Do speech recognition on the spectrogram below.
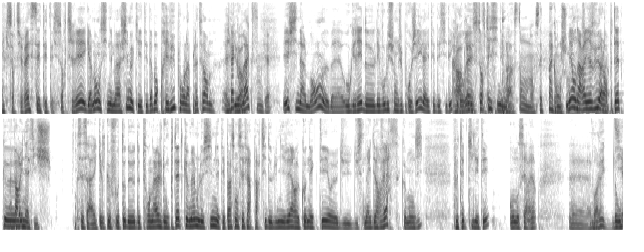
Et qui sortirait cet été. qui sortirait également au cinéma, un film qui était d'abord prévu pour la plateforme HBO. Max, et finalement, euh, bah, au gré de l'évolution du projet, il a été décidé qu'il aurait une sortie que Pour cinéma. l'instant, on n'en sait pas grand-chose. Mais on n'a hein, rien ce vu, alors peut-être que... À part une affiche. C'est ça, avec quelques photos de, de tournage. Donc peut-être que même le film n'était pas censé faire partie de l'univers euh, connecté euh, du, du Snyderverse, comme on dit. Peut-être qu'il était, on n'en sait rien. Euh, voilà. Donc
